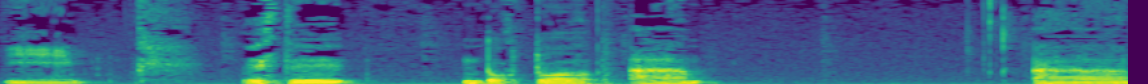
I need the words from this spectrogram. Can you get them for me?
y este doctor ha, ha,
